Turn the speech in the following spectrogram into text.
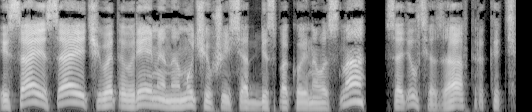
Исай Исаич в это время, намучившись от беспокойного сна, садился завтракать.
